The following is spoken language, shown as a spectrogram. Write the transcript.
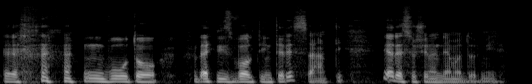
eh, un voto dai risvolti interessanti e adesso ce ne andiamo a dormire.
